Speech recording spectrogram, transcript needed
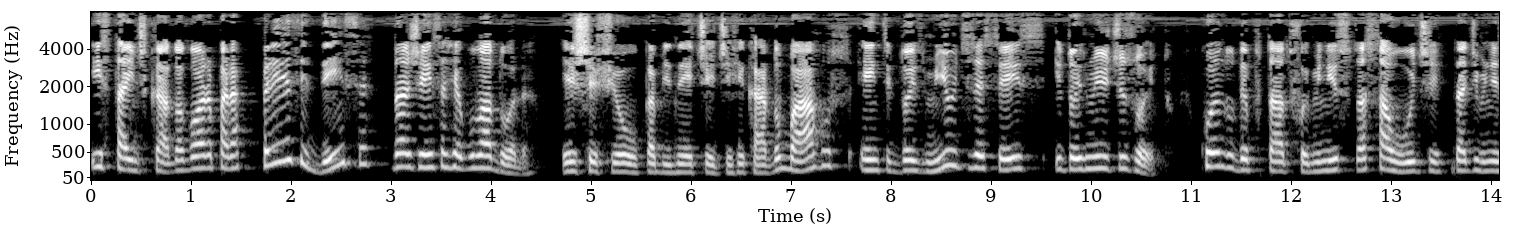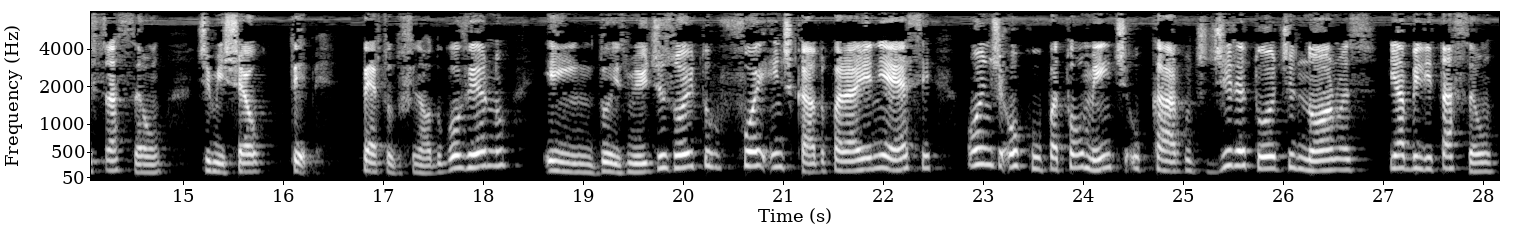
e está indicado agora para a presidência da agência reguladora. Ele chefiou o gabinete de Ricardo Barros entre 2016 e 2018, quando o deputado foi ministro da Saúde da administração de Michel Temer. Perto do final do governo, em 2018, foi indicado para a ANS, onde ocupa atualmente o cargo de diretor de normas e habilitação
